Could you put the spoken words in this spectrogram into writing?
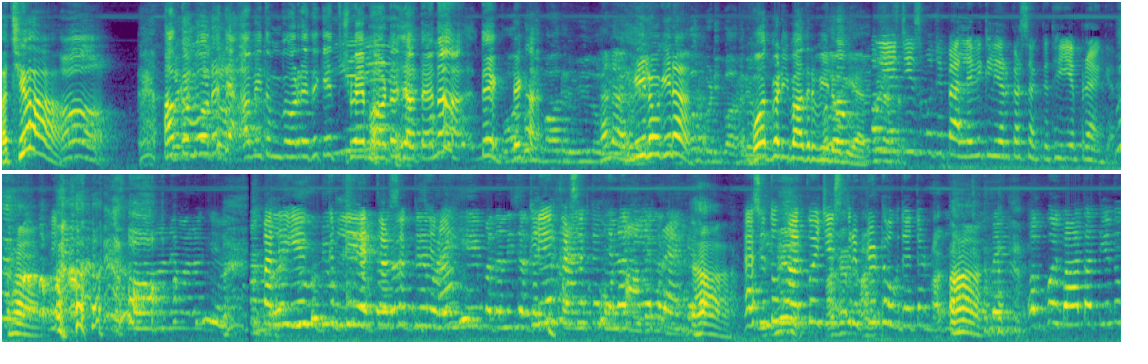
अच्छा? हाँ। अब तुम बोल रहे थे अभी तुम बोल रहे थे कि शुएब हॉट हो जाता है ना? देख देखा। है ना? रिवील होगी ना? बहुत बड़ी बात रिवील होगी यार। ये चीज़ मुझे पहले भी क्लियर कर सकते थे ये प्रैंक है। हाँ। है? पहले ये क्लियर कर सकते थे ना? ये पता नहीं चलता क्लियर कर सकते थे ना ये prank है। हाँ। ऐसे तुम हर कोई चीज़ स्क्रिप्टेड ठोक देते हो हाँ। अब कोई बात आती है तो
